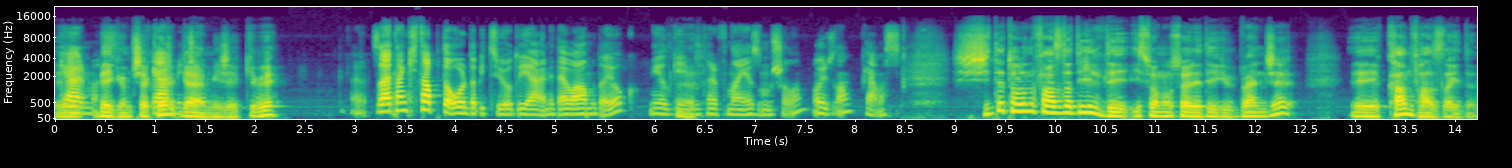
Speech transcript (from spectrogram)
e, Gelmez. Begüm Çakır Gelmeyecek. gelmeyecek gibi. Evet. Zaten kitap da orada bitiyordu yani. Devamı da yok. Neil Gaiman Evet. tarafından yazılmış olan. O yüzden gelmez. Şiddet oranı fazla değildi İso'nun söylediği gibi bence. E, kan fazlaydı.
